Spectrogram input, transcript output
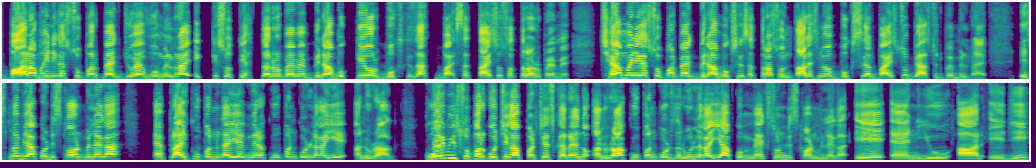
12 महीने का सुपर पैक जो है वो मिल रहा है इक्कीस रुपए में बिना बुक के और बुक्स के साथ सत्ताईस रुपए में। छह महीने का सुपर पैक बिना बुक्स के सत्रह में और बुक्स के साथ बाईस रुपए मिल रहा है। इसमें भी आपको डिस्काउंट मिलेगा। अप्लाई कूपन में जाइए मेरा कूपन कोड लगाइए अनुराग। कोई भी सुपर कोचिंग आप परचेज कर रहे हैं तो अनुराग कूपन कोड ज़रूर लगाइए, आपको मैक्सिमम डिस्काउंट मिलेगा। A N U R A G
